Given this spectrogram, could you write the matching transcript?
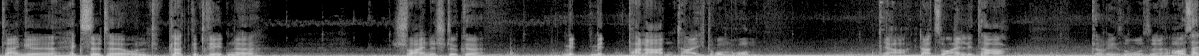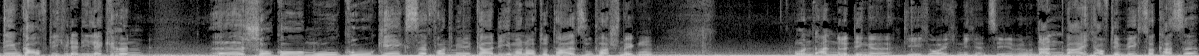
klein gehäckselte und plattgetretene Schweinestücke mit, mit Panadenteig drumrum. Ja, dazu ein Liter Currysoße. Außerdem kaufte ich wieder die leckeren äh, Schoko-Muku-Kekse von Milka, die immer noch total super schmecken und andere Dinge, die ich euch nicht erzählen will. Und dann war ich auf dem Weg zur Kasse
